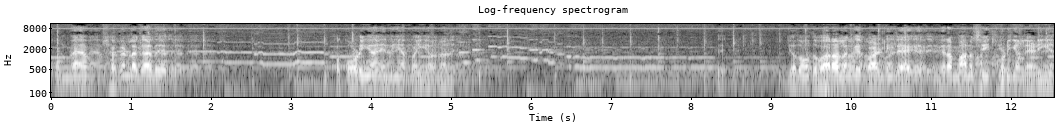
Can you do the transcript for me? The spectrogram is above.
ਉਹ ਮੈਂ ਛਕਣ ਲੱਗਾ ਤੇ ਪਕੌੜੀਆਂ ਇੰਨੀਆਂ ਪਾਈਆਂ ਉਹਨਾਂ ਨੇ। ਜਦੋਂ ਦੁਬਾਰਾ ਲੰਘੇ ਬਾਲਟੀ ਲੈ ਗਏ ਤੇ ਮੇਰਾ ਮਨ ਸੀ ਥੋੜੀਆਂ ਲੈਣੀਆਂ।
